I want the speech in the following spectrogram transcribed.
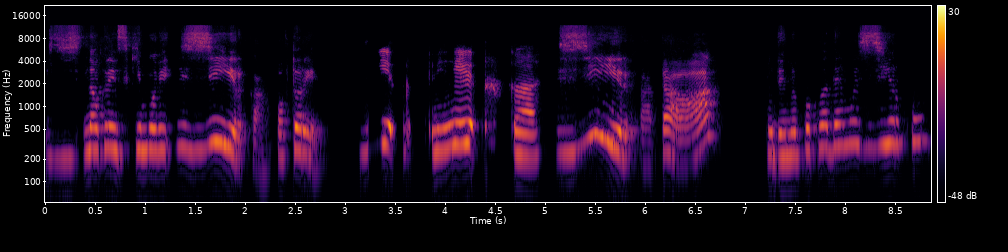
З- На українській мові зірка. Повтори. Зір- зірка, Зірка, так. Куди ми покладемо зірку?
